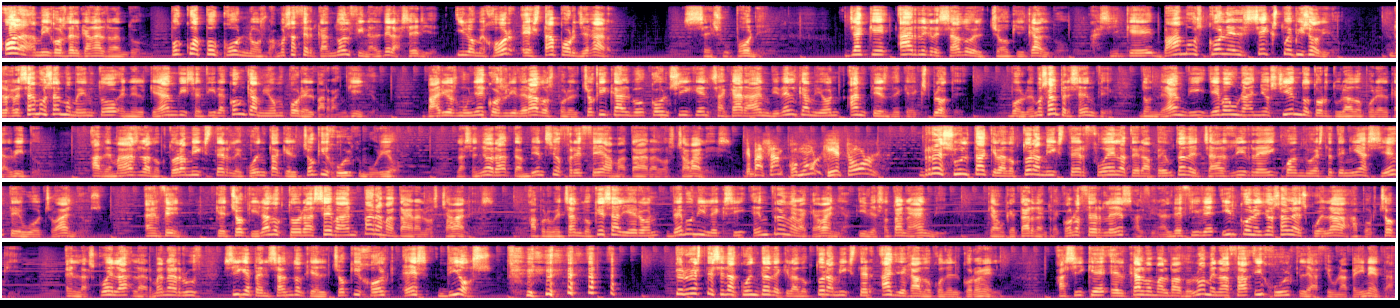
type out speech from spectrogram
Hola amigos del canal Random, poco a poco nos vamos acercando al final de la serie, y lo mejor está por llegar. Se supone. Ya que ha regresado el Chucky Calvo, así que vamos con el sexto episodio. Regresamos al momento en el que Andy se tira con camión por el barranquillo. Varios muñecos liderados por el Chucky Calvo consiguen sacar a Andy del camión antes de que explote. Volvemos al presente, donde Andy lleva un año siendo torturado por el calvito. Además, la doctora Mixter le cuenta que el Chucky Hulk murió. La señora también se ofrece a matar a los chavales. ¿Qué pasa? ¿Cómo? ¿Quieto? Resulta que la doctora Mixter fue la terapeuta de Charles Lee Ray cuando este tenía 7 u 8 años. En fin, que Chucky y la doctora se van para matar a los chavales. Aprovechando que salieron, Devon y Lexi entran a la cabaña y desatan a Andy, que aunque tarda en reconocerles, al final decide ir con ellos a la escuela a por Chucky. En la escuela, la hermana Ruth sigue pensando que el Chucky Hulk es Dios. Pero este se da cuenta de que la doctora Mixter ha llegado con el coronel. Así que el calvo malvado lo amenaza y Hulk le hace una peineta.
